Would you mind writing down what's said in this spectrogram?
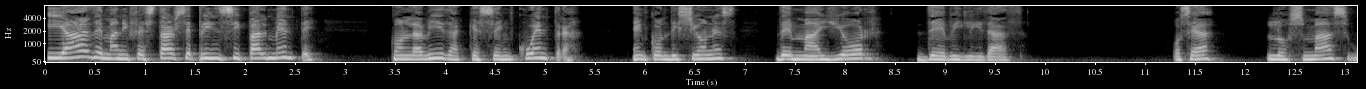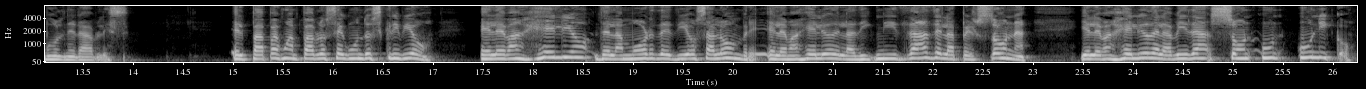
y ha de manifestarse principalmente con la vida que se encuentra en condiciones de mayor debilidad, o sea, los más vulnerables. El Papa Juan Pablo II escribió, el Evangelio del amor de Dios al hombre, el Evangelio de la dignidad de la persona y el Evangelio de la vida son un único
